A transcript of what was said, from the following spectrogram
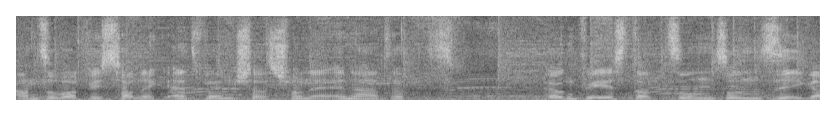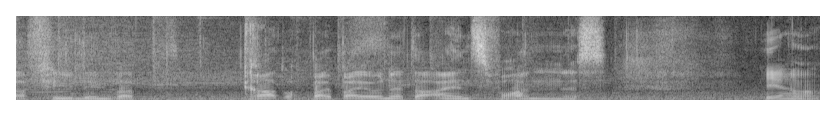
an sowas wie Sonic Adventures schon erinnert. Das, irgendwie ist das so, ein- so ein Sega-Feeling, was gerade auch bei Bayonetta 1 vorhanden ist. Ja,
